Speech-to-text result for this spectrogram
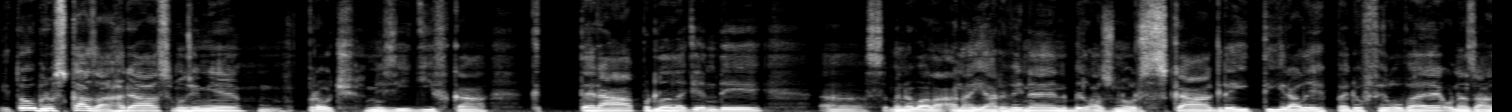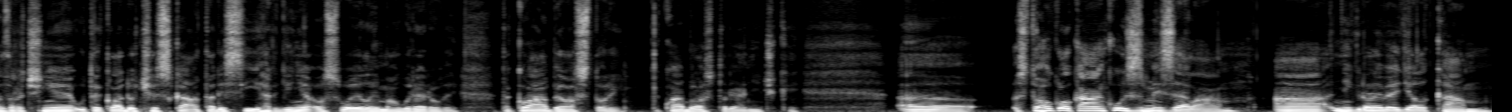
Je to obrovská záhada, samozřejmě, proč mizí dívka, která podle legendy eh, se jmenovala Anna Jarvinen, byla z Norska, kde ji týrali pedofilové, ona zázračně utekla do Česka a tady si ji hrdině osvojili Maurerovi. Taková byla story, taková byla story Aničky. Eh, z toho klokánku zmizela a nikdo nevěděl kam.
